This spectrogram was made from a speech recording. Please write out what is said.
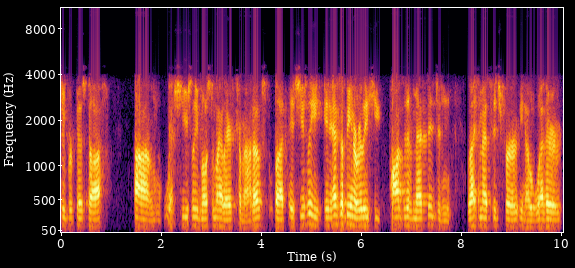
super pissed off, um, which usually most of my lyrics come out of. But it's usually it ends up being a really positive message and right message for you know whether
